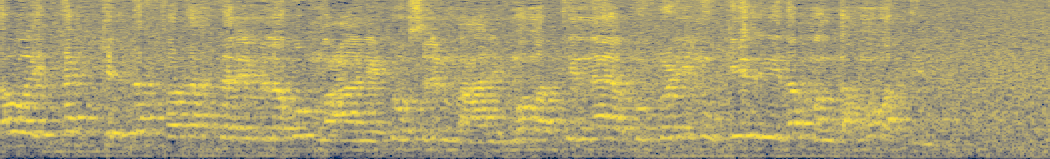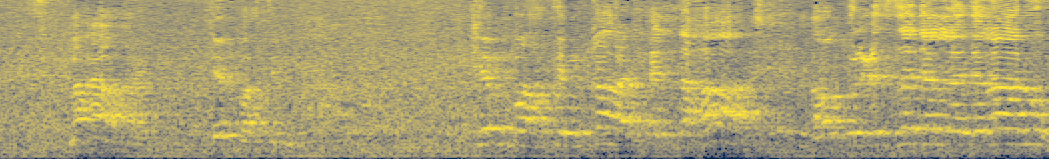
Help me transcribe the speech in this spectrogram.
هو يتكل دفة تحترم. لهم معاني توصل معاني. ما متنا يا بقولين وكير إذا من ده ما متنا معاه كيف بتنا كم بهتم كهر حنها رب العزة جل جلاله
